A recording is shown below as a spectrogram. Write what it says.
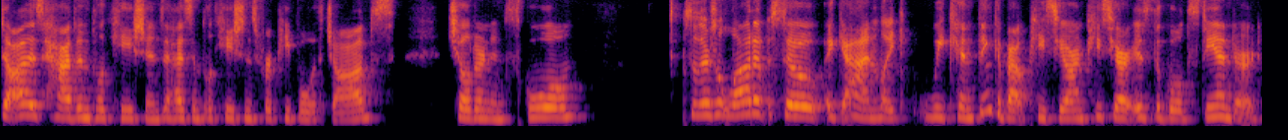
does have implications. It has implications for people with jobs, children in school. So there's a lot of, so again, like we can think about PCR, and PCR is the gold standard.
